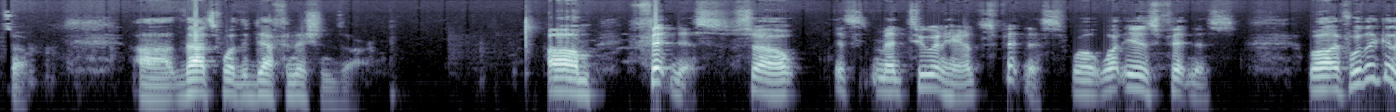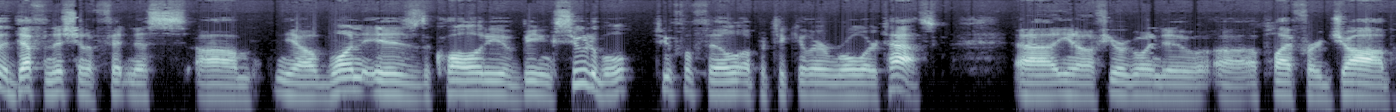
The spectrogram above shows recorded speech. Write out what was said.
So uh, that's what the definitions are. Um, fitness. So it's meant to enhance fitness. Well, what is fitness? Well, if we look at the definition of fitness, um, you know, one is the quality of being suitable to fulfill a particular role or task. Uh, you know, if you're going to uh, apply for a job,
